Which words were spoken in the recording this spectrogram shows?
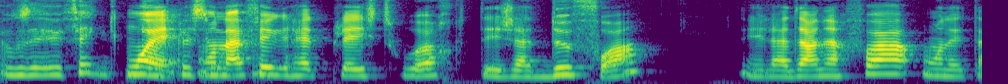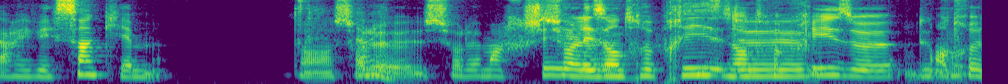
vous avez fait Ouais, on a fait Great Place to Work déjà deux fois. Et la dernière fois, on est arrivé cinquième sur, ah le, sur le marché. Sur les euh, entreprises Les entreprises euh, entre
